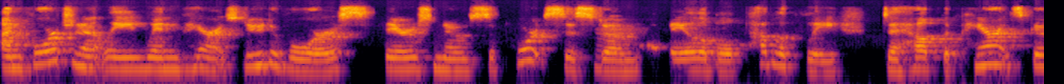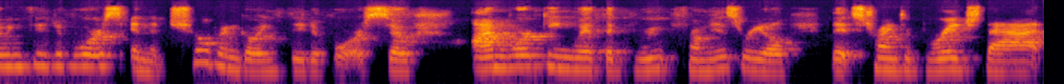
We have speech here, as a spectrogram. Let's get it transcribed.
unfortunately, when parents do divorce, there's no support system mm-hmm. available publicly to help the parents going through divorce and the children going through divorce. So I'm working with a group from Israel that's trying to bridge that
